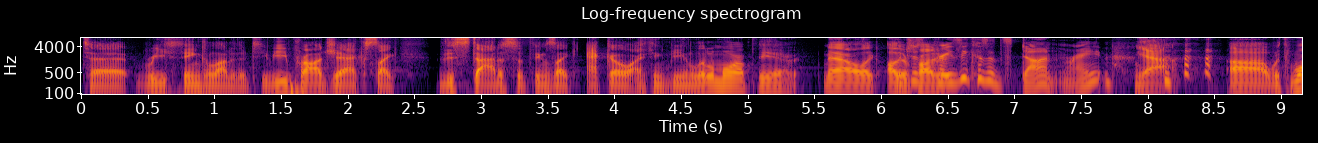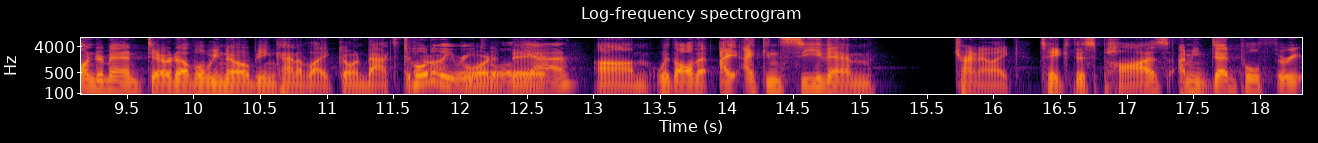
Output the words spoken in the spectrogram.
to rethink a lot of their TV projects, like the status of things like Echo, I think being a little more up in the air now. Like other Which is projects, crazy because it's done, right? yeah. uh, with Wonder Man, Daredevil, we know being kind of like going back to the Totally board a bit. yeah. Um, with all that, I, I can see them trying to like take this pause. I mean, Deadpool three.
